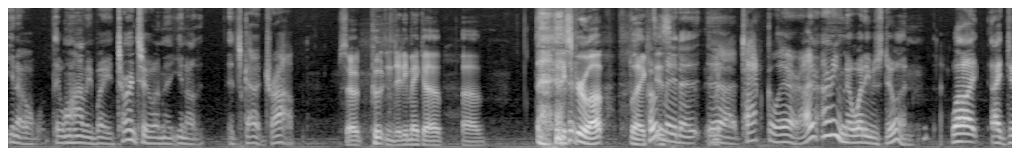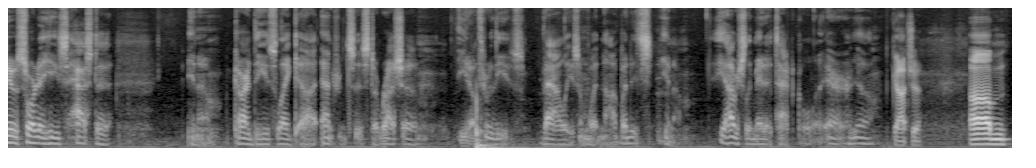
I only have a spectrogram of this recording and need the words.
you know they won't have anybody to turn to, and you know it's got to drop. So Putin, did he make a, a did he screw up? Like Putin is, made a yeah, tactical error. I, I don't even know what he was doing. Well, I, I do sort of. He has to, you know, guard these like uh, entrances to Russia, you know, through these valleys and whatnot. But it's you know, he obviously made a tactical error. Yeah. Gotcha. Um,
